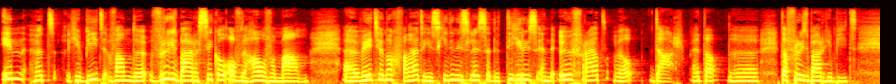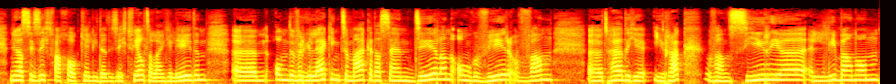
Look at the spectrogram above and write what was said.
in het gebied van de vruchtbare sikkel of de halve maan. Uh, weet je nog vanuit de geschiedenislessen de Tigris en de Eufraat? Wel, daar, dat, vruchtbaar gebied. Nu, als je zegt van, goh, Kelly, dat is echt veel te lang geleden, um, om de vergelijking te maken, dat zijn delen ongeveer van uh, het huidige Irak, van Syrië, Libanon,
